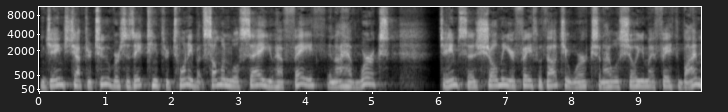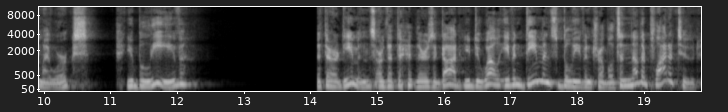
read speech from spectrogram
In James chapter 2, verses 18 through 20, but someone will say, You have faith, and I have works. James says, Show me your faith without your works, and I will show you my faith by my works. You believe that there are demons or that there, there is a God, you do well. Even demons believe in trouble. It's another platitude.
